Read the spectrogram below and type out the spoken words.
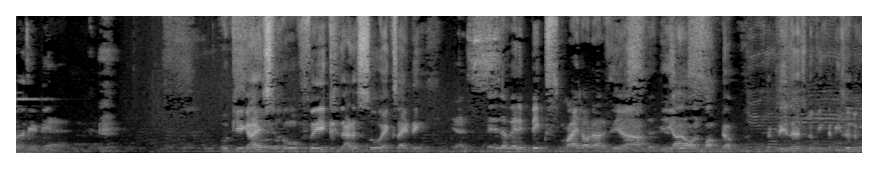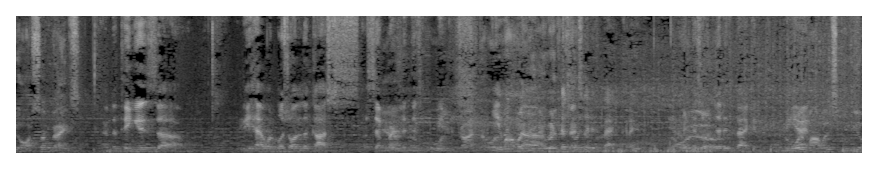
2018. Okay, guys. Oh, fake. That is so exciting. Yes. There is a very big smile on our face. Yeah, we are all pumped up. The trailer is looking, the teaser is looking awesome, guys. And the thing is, uh, we have almost all the casts assembled Yeah. in this The movie. whole cast, the whole Even Marvel uh, Winter is Soldier assembled. is back, right? Yeah, whole, Winter uh, Soldier is back in The movie. whole Marvel studio,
